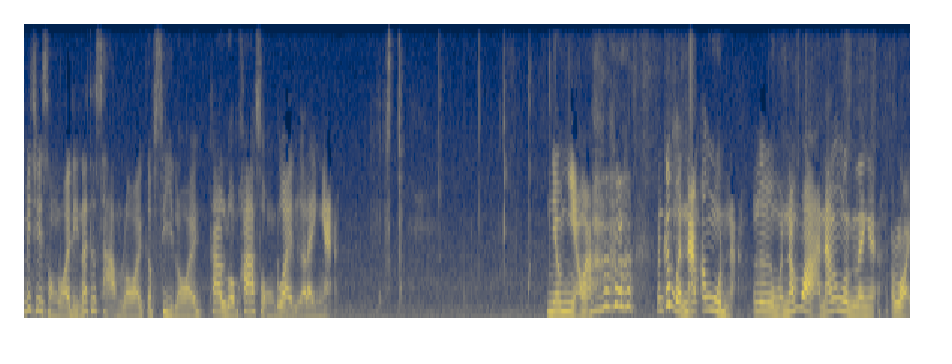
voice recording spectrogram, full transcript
ไม่ใช่สองร้อยดีน่าจะสามร้อยกับสี่ร้อยถ้ารวมค่าส่งด้วยหรืออะไรเงี้ยเหนียวเหนียวๆอะ มันก็เหมือนน้ำองุ่นอะ เออ เหมือนน้ำหวานน้ำองุ่นอะไรเงี้ย อร่อย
